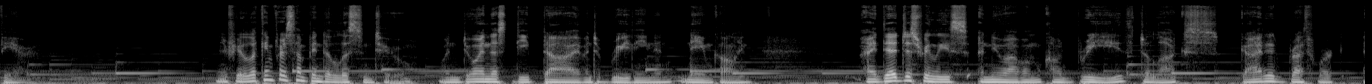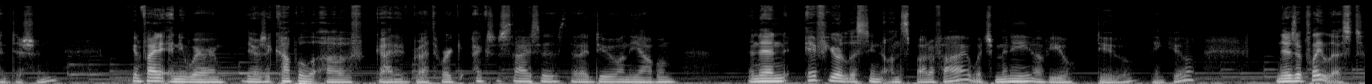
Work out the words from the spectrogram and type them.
fear. And if you're looking for something to listen to, when doing this deep dive into breathing and name calling. I did just release a new album called Breathe Deluxe Guided Breathwork Edition. You can find it anywhere. There's a couple of guided breathwork exercises that I do on the album. And then, if you're listening on Spotify, which many of you do, thank you, there's a playlist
